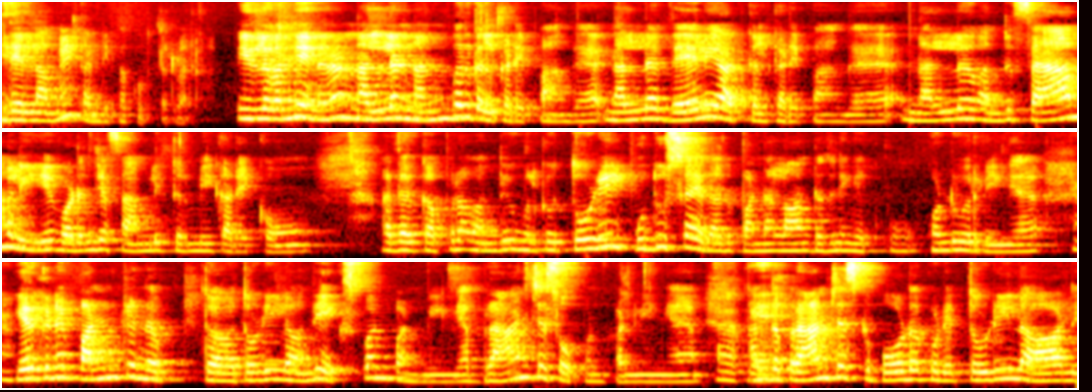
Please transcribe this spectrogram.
இது எல்லாமே கண்டிப்பாக கொடுத்துருவாரு. இதில் வந்து என்னென்னா நல்ல நண்பர்கள் கிடைப்பாங்க நல்ல வேலையாட்கள் கிடைப்பாங்க நல்ல வந்து ஃபேமிலியே உடஞ்ச ஃபேமிலி திரும்பி கிடைக்கும். அதுக்கப்புறம் வந்து உங்களுக்கு தொழில் புதுசாக ஏதாவது பண்ணலான்றது நீங்கள் கொண்டு வருவீங்க. ஏற்கனவே பண்ணுற இந்த தொழிலை வந்து எக்ஸ்பெண்ட் பண்ணுவீங்க பிரான்ச்சஸ் ஓப்பன் பண்ணுவீங்க. அந்த பிரான்ச்சஸ்க்கு போடக்கூடிய தொழில் ஆள்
